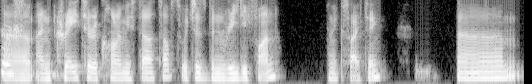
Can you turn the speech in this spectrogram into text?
Um, and creator economy startups, which has been really fun and exciting. Um,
